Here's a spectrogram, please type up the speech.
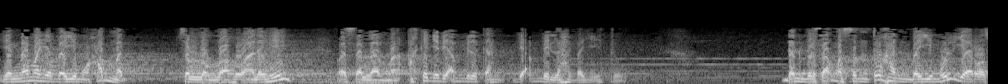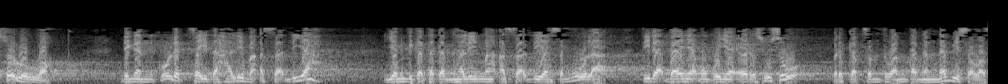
Yang namanya bayi Muhammad sallallahu alaihi wasallam. Akhirnya diambilkan diambillah bayi itu. Dan bersama sentuhan bayi mulia Rasulullah dengan kulit Sayyidah Halimah As-Sa'diyah yang dikatakan Halimah As-Sa'diyah semula tidak banyak mempunyai air susu berkat sentuhan tangan Nabi SAW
